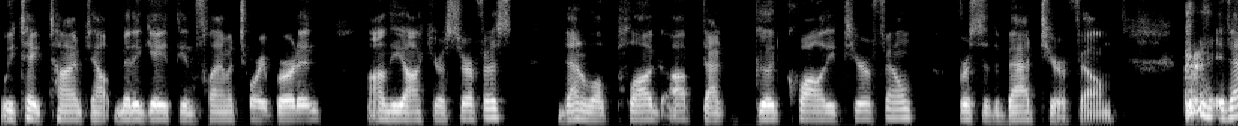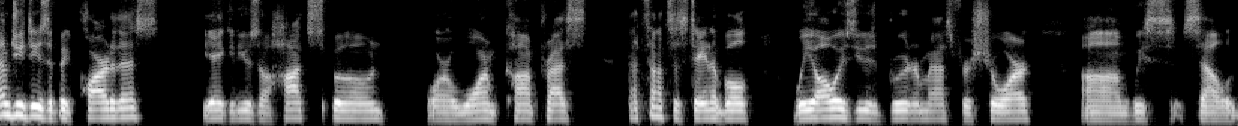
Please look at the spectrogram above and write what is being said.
we take time to help mitigate the inflammatory burden on the ocular surface. Then we'll plug up that good quality tear film versus the bad tear film. if MGD is a big part of this, yeah, you could use a hot spoon or a warm compress. That's not sustainable. We always use Brüder mask for sure. Um, we s- sell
